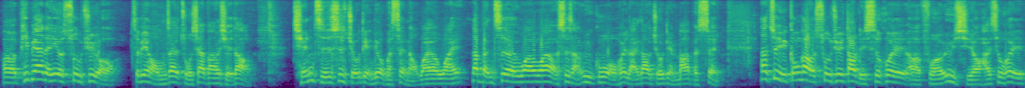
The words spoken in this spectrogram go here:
呃，PPI 的一个数据哦，这边我们在左下方有写到。前值是九点六 percent 哦，Y O Y。那本次的 Y O Y 市场预估我会来到九点八 percent。那至于公告的数据到底是会呃符合预期哦，还是会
